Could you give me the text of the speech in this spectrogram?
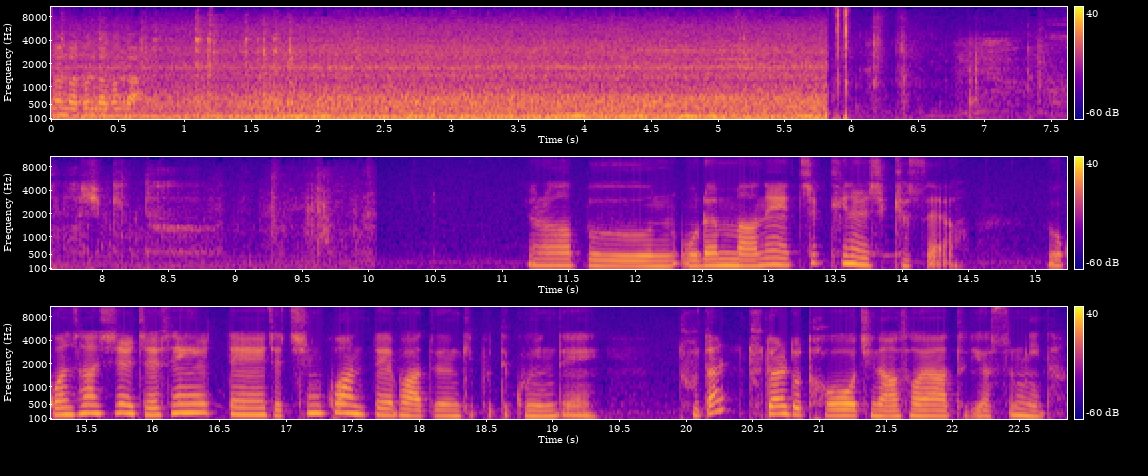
간다, 간다, 간다. 여러분, 오랜만에 치킨을 시켰어요. 요건 사실 제 생일 때 제 친구한테 받은 기프티콘인데 두 달? 두 달도 더 지나서야 드디어 씁니다.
